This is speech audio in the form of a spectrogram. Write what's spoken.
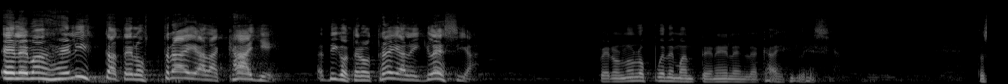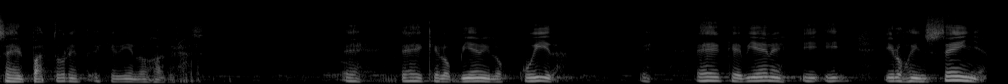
El evangelista te los trae a la calle. Digo, te los trae a la iglesia. Pero no los puede mantener en la calle, iglesia. Entonces el pastor es que viene y los agrasa. Es, el que los viene y los cuida. Es, el que viene y, los enseña.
